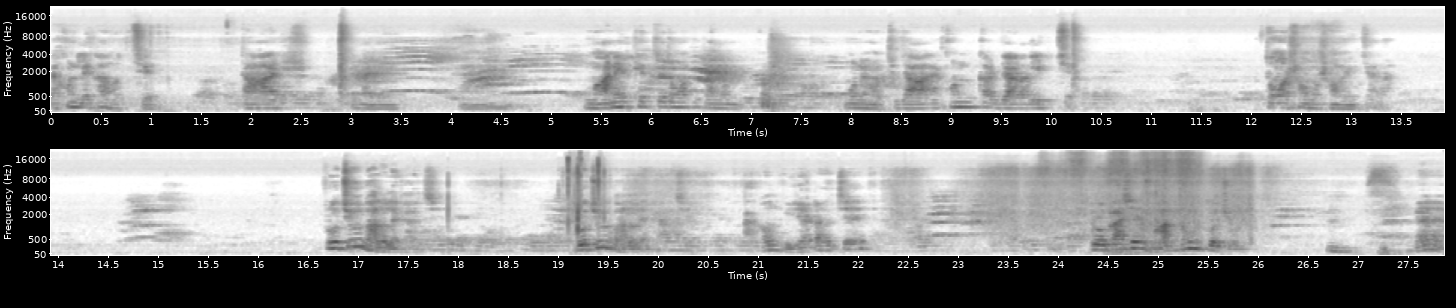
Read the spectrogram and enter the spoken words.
এখন লেখা হচ্ছে তার মানে মানের ক্ষেত্রে তোমাকে কেমন মনে হচ্ছে? যা এখনকার যারা লিখছে তোমার সমসাময়িক যারা? প্রচুর ভালো লেখা হচ্ছে। প্রচুর ভালো লেখা আছে এখন বিষয়টা হচ্ছে প্রকাশের মাধ্যম প্রচুর। হ্যাঁ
